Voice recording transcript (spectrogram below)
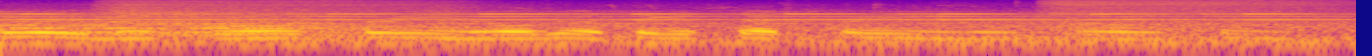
Wait a minute, wrong train. I was gonna think it's that train. It's the wrong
